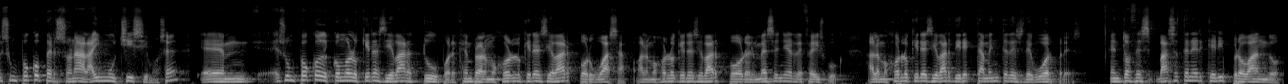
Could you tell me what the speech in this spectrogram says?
es un poco personal, hay muchísimos, ¿eh? Em, es un poco de cómo lo quieras llevar tú. Por ejemplo, a lo mejor lo quieres llevar por WhatsApp, a lo mejor lo quieres llevar por el Messenger de Facebook, a lo mejor lo quieres llevar directamente desde WordPress. Entonces vas a tener que ir probando.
